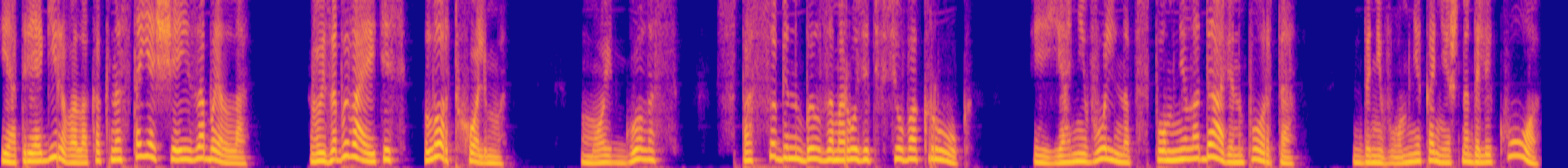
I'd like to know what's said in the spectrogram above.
и отреагировала, как настоящая Изабелла. «Вы забываетесь, лорд Хольм!» Мой голос способен был заморозить все вокруг, и я невольно вспомнила Давинпорта. До него мне, конечно, далеко,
